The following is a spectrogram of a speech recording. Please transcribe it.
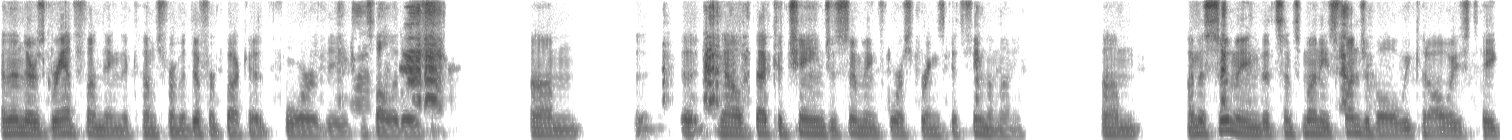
And then there's grant funding that comes from a different bucket for the consolidation. Um, uh, now that could change assuming Forest Springs gets FEMA money. Um, I'm assuming that since money's fungible, we could always take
